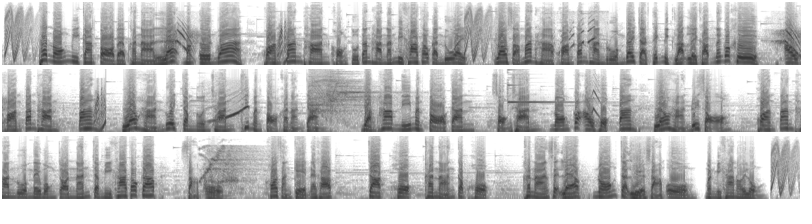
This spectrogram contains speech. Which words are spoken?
ถ้าน้องมีการต่อแบบขนานและบังเอิญว่าความต้านทานของตัวต้านทานนั้นมีค่าเท่ากันด้วย เราสามารถหาความต้านทานรวมได้จากเทคนิคลัดเลยครับ นั่นก็คือ เอาความต้านทานตั้ง แล้วหารด้วยจำนวนชั้นที่มันต่อขนานกัน อย่างภาพนี้มันต่อกัน 2 ชั้น น้องก็เอา 6 ตั้ง แล้วหารด้วย 2 ความต้านทานรวมในวงจรนั้นจะมีค่าเท่ากับ 3 โอห์มข้อสังเกตนะครับ จาก 6 ขนานกับ 6 ขนานเสร็จแล้วน้องจะเหลือ 3 โอห์มมันมีค่าน้อยลง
